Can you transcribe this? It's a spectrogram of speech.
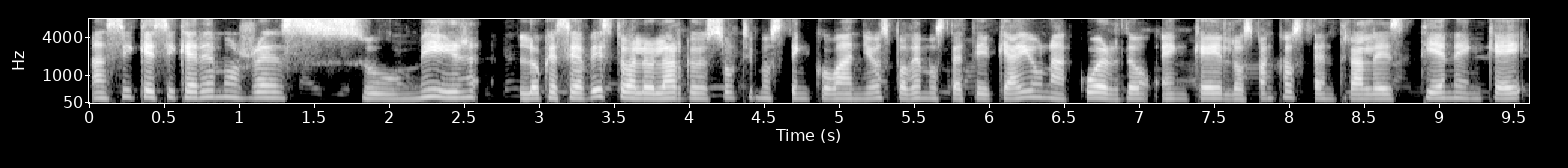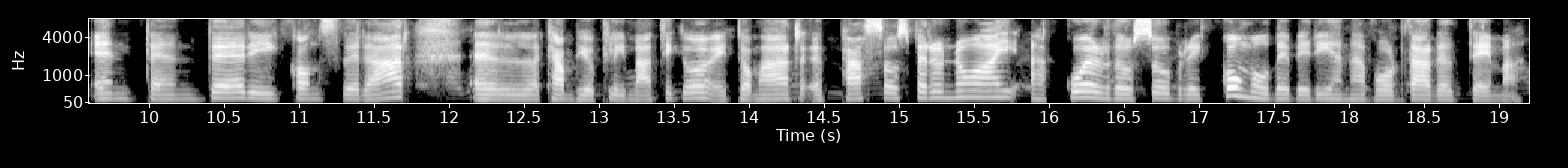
Así que si queremos resumir lo que se ha visto a lo largo de los últimos cinco años, podemos decir que hay un acuerdo en que los bancos centrales tienen que entender y considerar el cambio climático y tomar eh, pasos, pero no hay acuerdo sobre cómo deberían abordar el tema.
